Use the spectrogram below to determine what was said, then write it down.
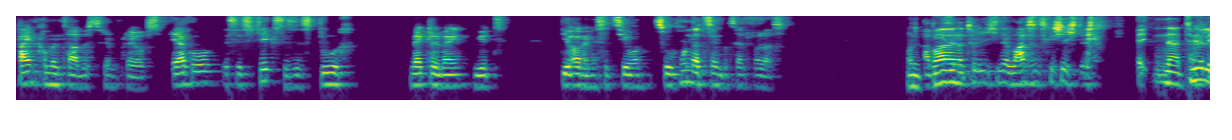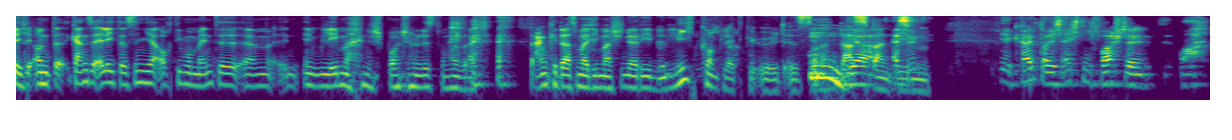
kein Kommentar bis zu den Playoffs. Ergo, es ist fix, es ist durch. McElwain wird die Organisation zu 110 Prozent verlassen. Und Aber natürlich eine Wahnsinnsgeschichte. Äh, natürlich. Und ganz ehrlich, das sind ja auch die Momente ähm, in, im Leben eines Sportjournalisten, wo man sagt, danke, dass mal die Maschinerie nicht komplett geölt ist, sondern das ja, dann also, eben. Ihr könnt euch echt nicht vorstellen, boah,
